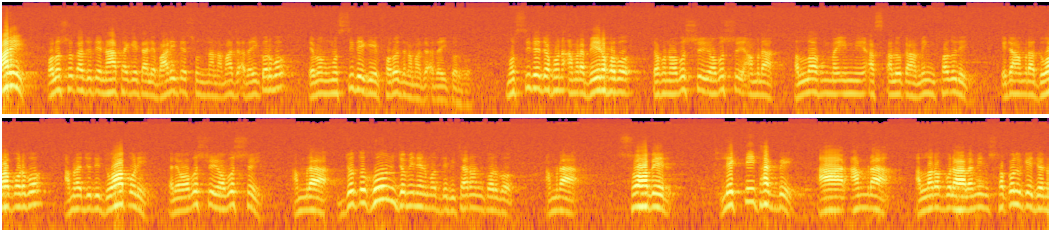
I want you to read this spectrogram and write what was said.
পারি, অলসতা যদি না থাকে, তাহলে বাড়িতে সুন্না নামাজ আদায় করব এবং মসজিদে গিয়ে ফরজ নামাজ আদায় করব। মসজিদে যখন আমরা বের হব, তখন অবশ্যই অবশ্যই আমরা আল্লাহ ইন্নি আস আলোকা মিং ফদলিক, এটা আমরা দোয়া পড়ব। আমরা যদি দোয়া পড়ি, তাহলে অবশ্যই অবশ্যই আমরা যতক্ষণ জমিনের মধ্যে বিচারণ করব, আমরা সোহাবের লিখতেই থাকবে আর আমরা আল্লাহ রব্বুল আলমিন সকলকে যেন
